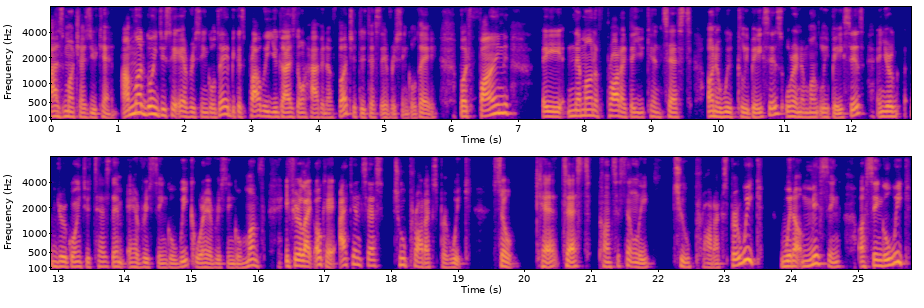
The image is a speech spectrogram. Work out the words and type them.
as much as you can. I'm not going to say every single day because probably you guys don't have enough budget to test every single day, but find a, an amount of product that you can test on a weekly basis or on a monthly basis and you're you're going to test them every single week or every single month. If you're like okay i can test two products per week. So test consistently two products per week without missing a single week.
